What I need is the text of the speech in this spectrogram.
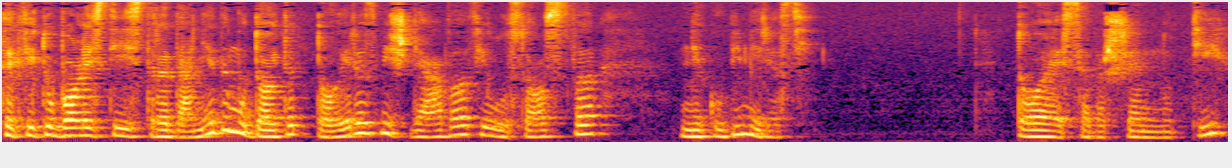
Каквито болести и страдания да му дойдат, той размишлява, философства, не губи мира си. Той е съвършенно тих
